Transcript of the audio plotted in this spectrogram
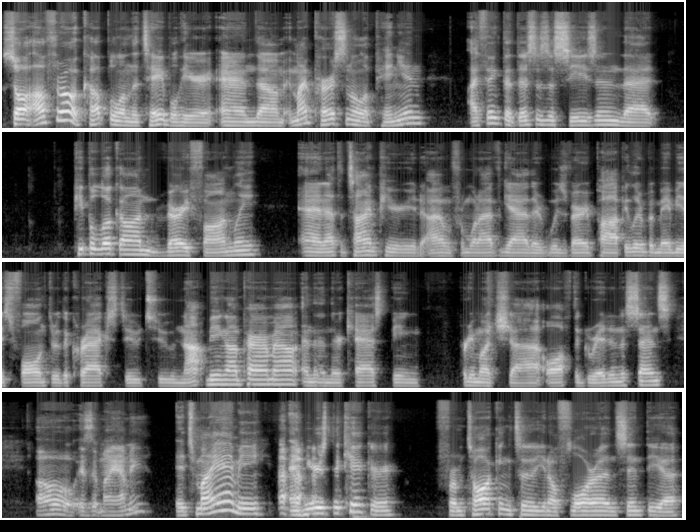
So I'll throw a couple on the table here, and um, in my personal opinion, I think that this is a season that people look on very fondly, and at the time period, um, from what I've gathered, was very popular, but maybe it's fallen through the cracks due to not being on Paramount, and then their cast being pretty much uh, off the grid in a sense. Oh, is it Miami? It's Miami, and here's the kicker: from talking to you know Flora and Cynthia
